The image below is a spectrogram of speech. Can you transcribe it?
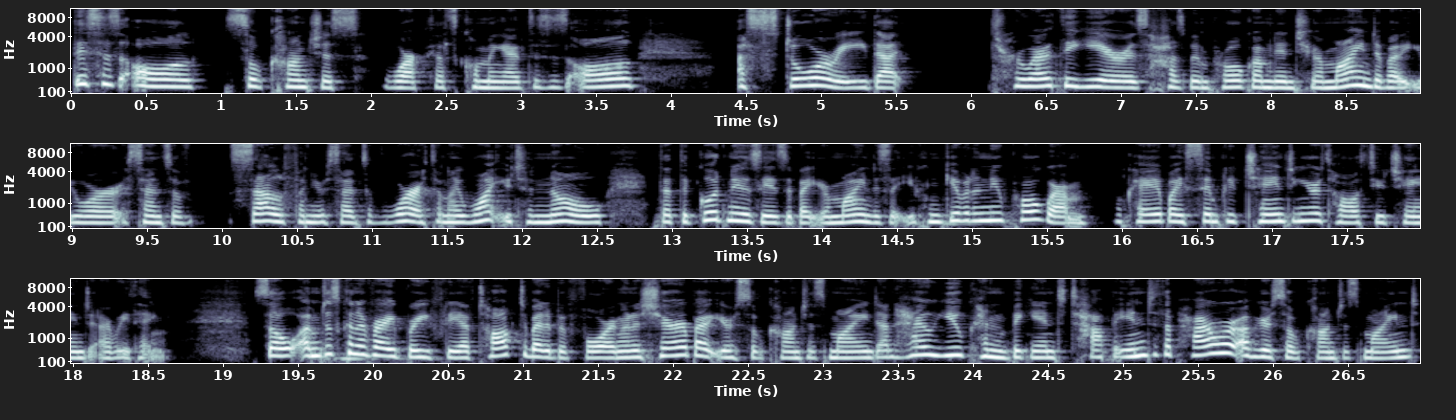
This is all subconscious work that's coming out. This is all a story that throughout the years has been programmed into your mind about your sense of self and your sense of worth. And I want you to know that the good news is about your mind is that you can give it a new program. Okay. By simply changing your thoughts, you change everything. So I'm just going to very briefly, I've talked about it before. I'm going to share about your subconscious mind and how you can begin to tap into the power of your subconscious mind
